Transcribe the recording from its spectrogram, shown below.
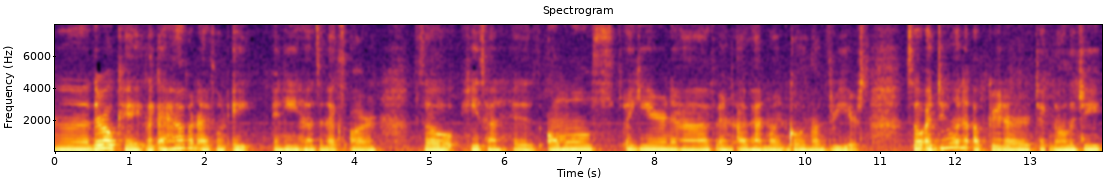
uh, they're okay. Like I have an iPhone 8 and he has an XR. So he's had his almost a year and a half and I've had mine going on three years. So I do want to upgrade our technology.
